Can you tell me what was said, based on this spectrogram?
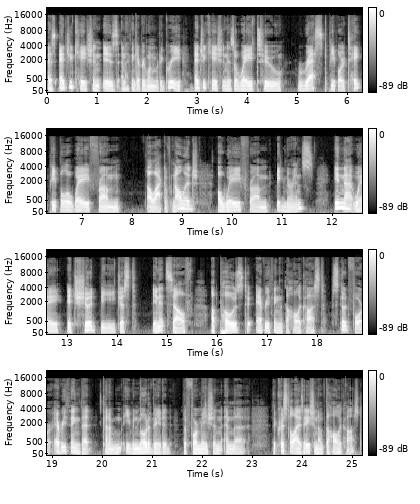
as education is, and I think everyone would agree, education is a way to wrest people or take people away from a lack of knowledge, away from ignorance. In that way, it should be just in itself opposed to everything that the Holocaust stood for, everything that kind of even motivated the formation and the the crystallization of the Holocaust.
